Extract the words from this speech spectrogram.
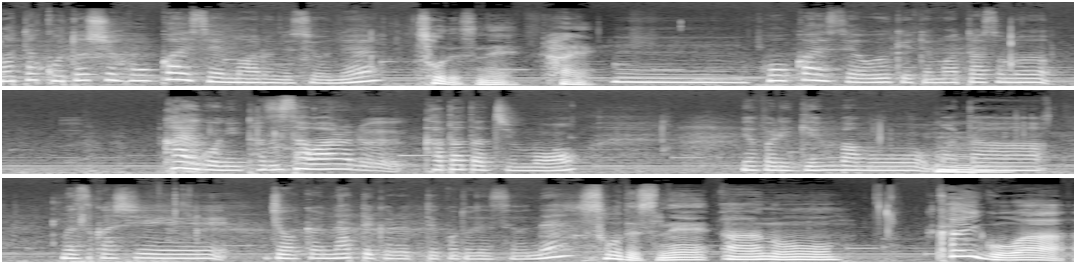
また今年法改正もあるんですよね。そうですね。はい。うん。法改正を受けてまたその介護に携わる方たちもやっぱり現場もまた難しい状況になってくるってことですよね。そうですね。あの介護は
